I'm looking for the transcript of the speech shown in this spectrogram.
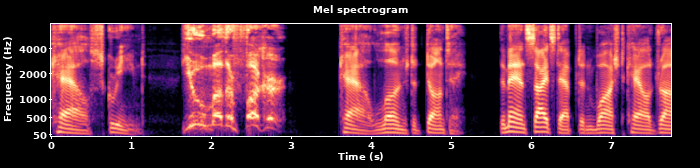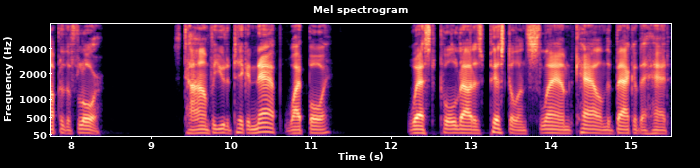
Cal screamed, You motherfucker! Cal lunged at Dante. The man sidestepped and watched Cal drop to the floor. It's time for you to take a nap, white boy. West pulled out his pistol and slammed Cal in the back of the head.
